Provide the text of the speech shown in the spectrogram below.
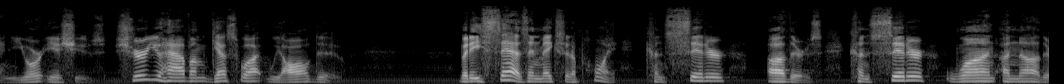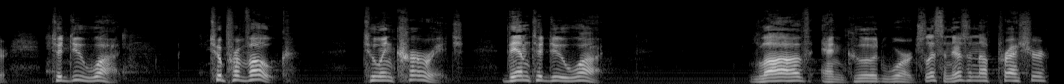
and your issues. Sure, you have them. Guess what? We all do. But he says and makes it a point consider others, consider one another. To do what? To provoke, to encourage them to do what? love and good works. Listen, there's enough pressure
